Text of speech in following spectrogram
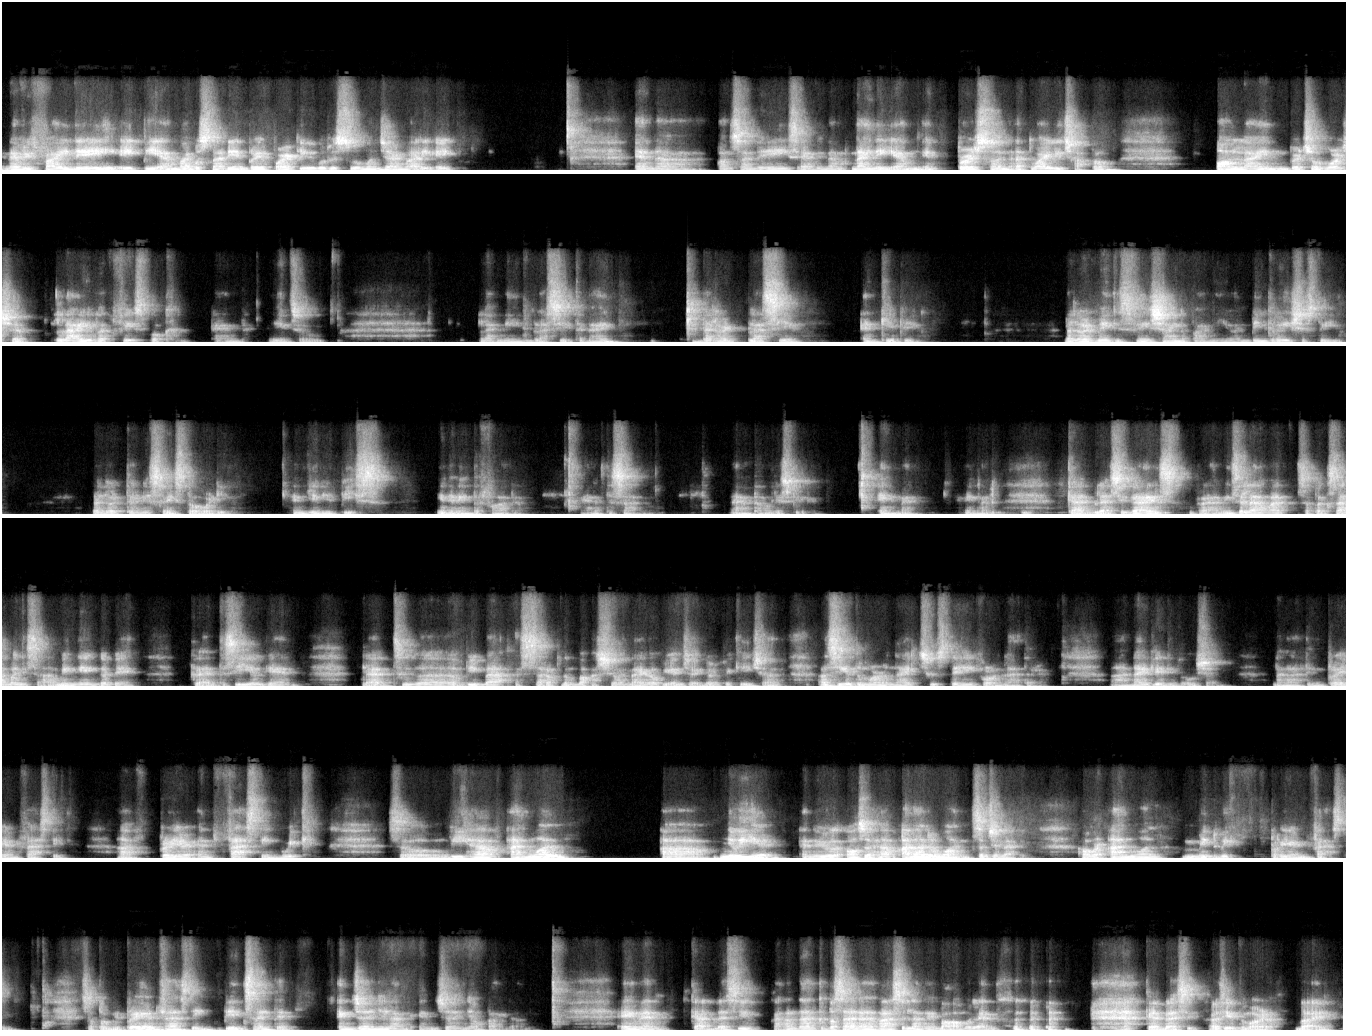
And every Friday, 8 p.m. Bible study and prayer party, we will resume on January 8. And uh, on Sundays, every 9 a.m. in person at Wiley Chapel online virtual worship live at Facebook and YouTube. Let me bless you tonight. The Lord bless you and keep you. The Lord make his face shine upon you and be gracious to you. The Lord turn his face toward you and give you peace. In the name of the Father and of the Son and of the Holy Spirit. Amen. Amen. God bless you guys. Maraming salamat sa pagsama niyo sa amin ngayong gabi. Glad to see you again. Glad to uh, be back. Sarap ng bakasyon. I hope you enjoyed your vacation. I'll see you tomorrow night, Tuesday, for another uh, nightly devotion ng ating prayer and fasting. Uh, prayer and fasting week. So we have annual uh, New Year, and we will also have another one sa our annual midweek prayer and fasting. So pag may prayer and fasting, be excited. Enjoy nyo lang. Enjoy nyo ang Panginoon. Amen. God bless you. Kakantahan ko pa sana, lang eh, baka mulan. God bless you. I'll see you tomorrow. Bye.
